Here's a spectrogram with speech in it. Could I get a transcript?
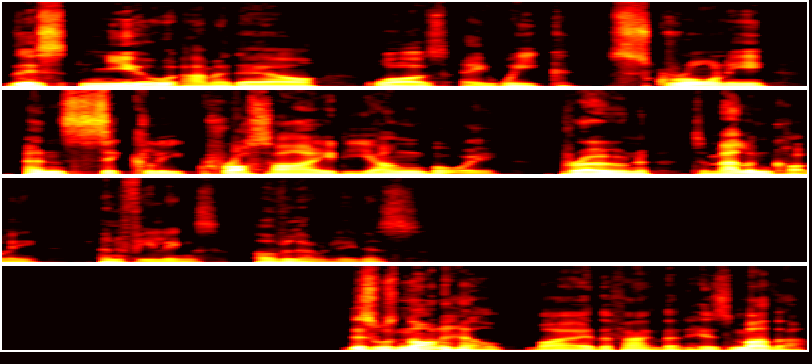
this new Amedeo was a weak, scrawny, and sickly cross eyed young boy, prone to melancholy and feelings of loneliness. This was not helped by the fact that his mother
